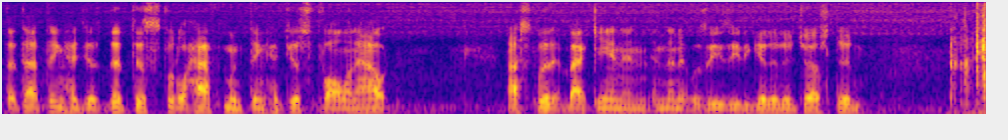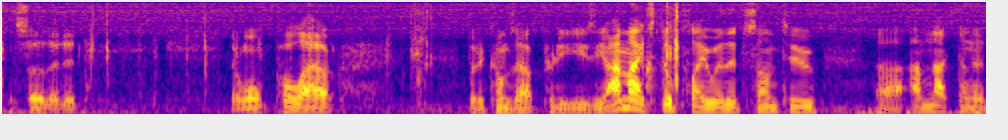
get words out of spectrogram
that, that thing had just, that this little half moon thing had just fallen out. I slid it back in and, and then it was easy to get it adjusted so that it it won't pull out, but it comes out pretty easy. I might still play with it some too. Uh, I'm not gonna,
